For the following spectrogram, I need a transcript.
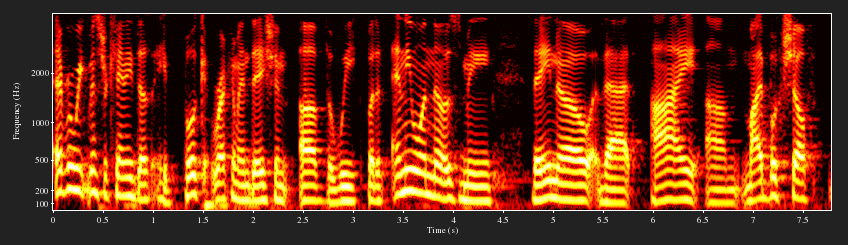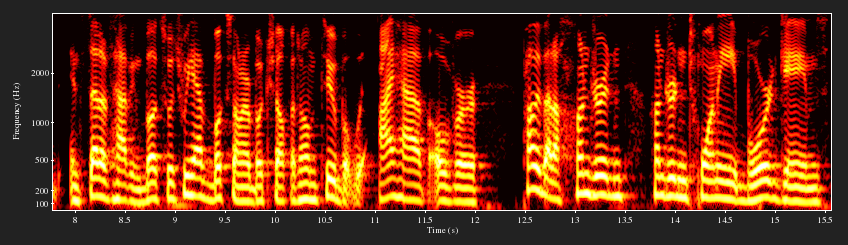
Every week, Mr. Kenny does a book recommendation of the week, but if anyone knows me, they know that I, um, my bookshelf, instead of having books, which we have books on our bookshelf at home too, but I have over probably about 100, 120 board games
